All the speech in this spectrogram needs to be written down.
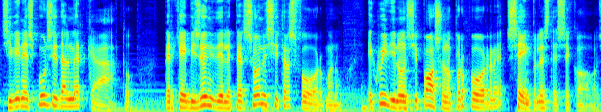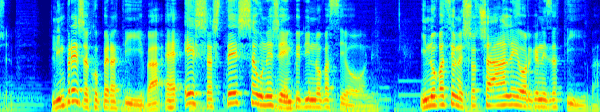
si viene espulsi dal mercato, perché i bisogni delle persone si trasformano e quindi non si possono proporre sempre le stesse cose. L'impresa cooperativa è essa stessa un esempio di innovazione, innovazione sociale e organizzativa,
